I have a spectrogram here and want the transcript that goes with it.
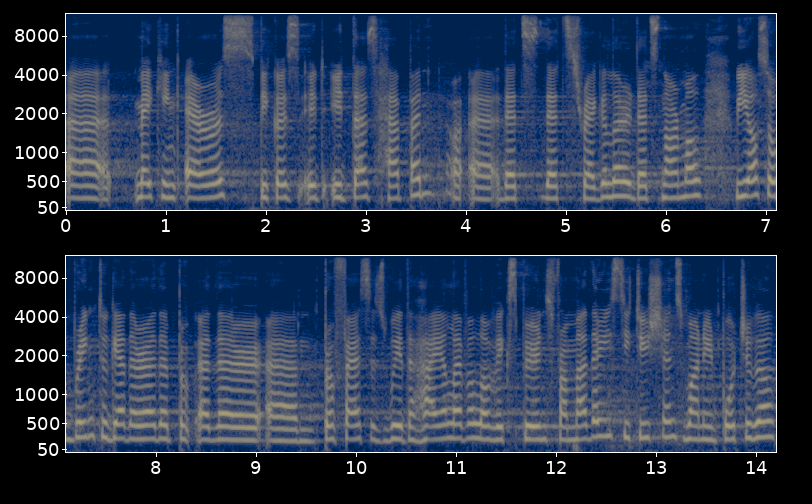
uh, making errors because it, it does happen. Uh, that's, that's regular, that's normal. We also bring together other, other um, professors with a higher level of experience from other institutions, one in Portugal,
